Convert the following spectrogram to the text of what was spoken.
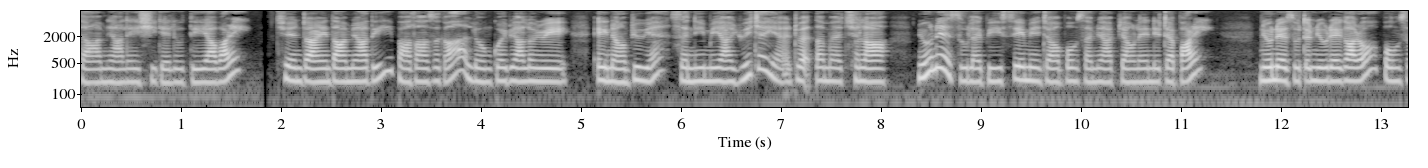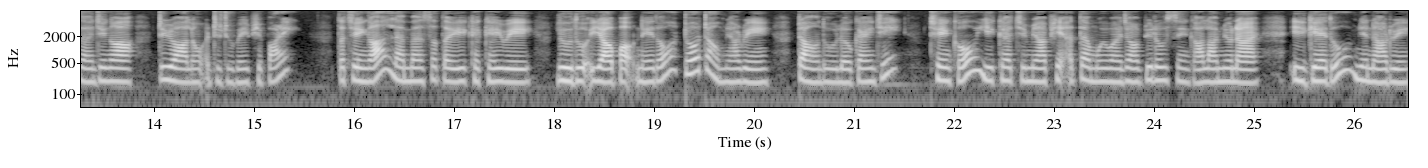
ကြားများလည်းရှိတယ်လို့သိရပါတယ်။ချင်းတိုင်းသားများသည်ဘာသာစကားအလွန်ကွဲပြားလွန်၍အိမ်အောင်ပြုရန်ဇနီးမယားရွေးချယ်ရန်အတွက်သတ်မှတ်ခြင်းလားမျိုးနွယ်စုလိုက်ပြီးစေမင်းကြောင်ပုံစံများပြောင်းလဲနေတတ်ပါတယ်။မျိုးနွယ်စုတစ်မျိုးတည်းကတော့ပုံစံချင်းကတရွာလုံးအတူတူပဲဖြစ်ပါတယ်။တချိန်ကလမ်းမဆက်သွယ်ခက်ခဲ၍လူသူအယောက်ပေါက်နေသောတောတောင်များတွင်တောင်သူလောက်ကိုင်းခြင်း ထင်ကုန်ရေခတ်ခြင်းများဖြင့်အသက်မွေးဝမ်းကြောင်းပြုလုပ်စဉ်ကာလမျိုး၌ဤကဲ့သို့မျက်နာတွင်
